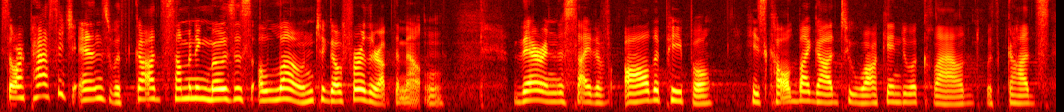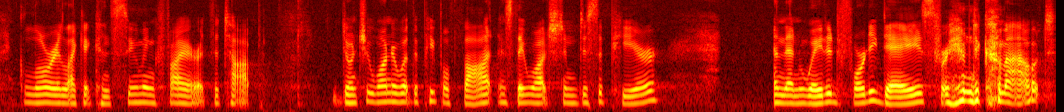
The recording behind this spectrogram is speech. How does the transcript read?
So our passage ends with God summoning Moses alone to go further up the mountain. There, in the sight of all the people, He's called by God to walk into a cloud with God's glory like a consuming fire at the top. Don't you wonder what the people thought as they watched him disappear and then waited 40 days for him to come out?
